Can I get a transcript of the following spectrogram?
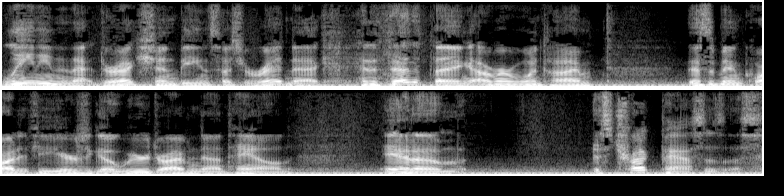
leaning in that direction, being such a redneck. And another thing, I remember one time, this has been quite a few years ago, we were driving downtown, and um, this truck passes us.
